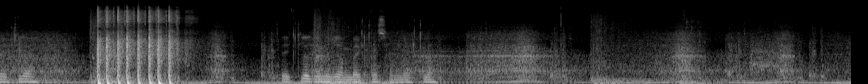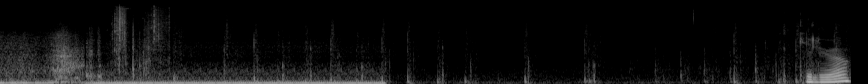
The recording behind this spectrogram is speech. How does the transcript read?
bekle. Bekle döneceğim bekle sen bekle. Geliyor.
